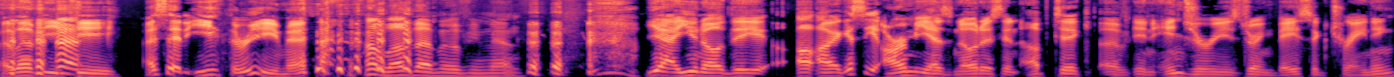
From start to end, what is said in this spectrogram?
I love ET. I said E3, man. I love that movie, man. yeah, you know the. Uh, I guess the army has noticed an uptick of in injuries during basic training,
